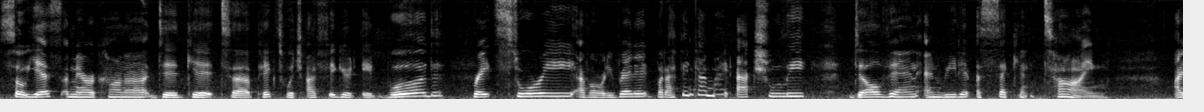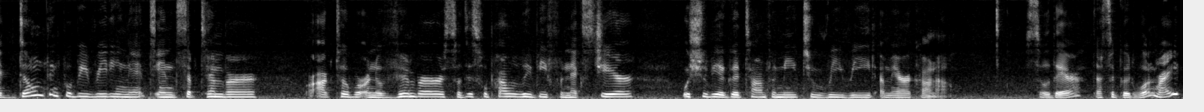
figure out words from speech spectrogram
So yes, Americana did get uh, picked, which I figured it would. Great story. I've already read it, but I think I might actually delve in and read it a second time. I don't think we'll be reading it in September or October or November, so this will probably be for next year, which should be a good time for me to reread Americana. So there, that's a good one, right?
